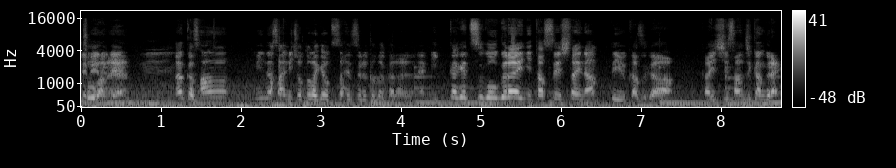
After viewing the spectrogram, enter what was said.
レベルで。そうだね。なんかさん皆さんにちょっとだけお伝えするとだからあれだね。1ヶ月後ぐらいに達成したいなっていう数が開始3時間ぐらい。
